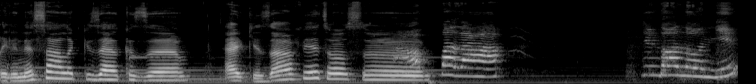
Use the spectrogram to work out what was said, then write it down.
Beline sağlık güzel kızım. Herkese afiyet olsun. Baba. Şimdi alayım.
